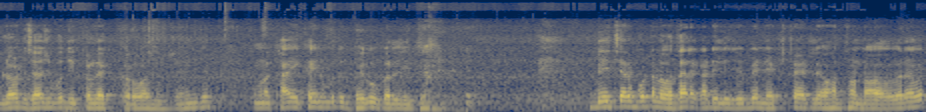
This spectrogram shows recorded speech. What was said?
બ્લડ જાજુ બધી કલેક્ટ કરવાનું છે સમજે હમણાં ખાઈ ખાઈને બધું ભેગું કરી લીધું. બે ચાર બોટલ વધારે કાઢી લીધી બેન એક્સ્ટ્રા એટલે વાંધો ન આવે, બરાબર?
